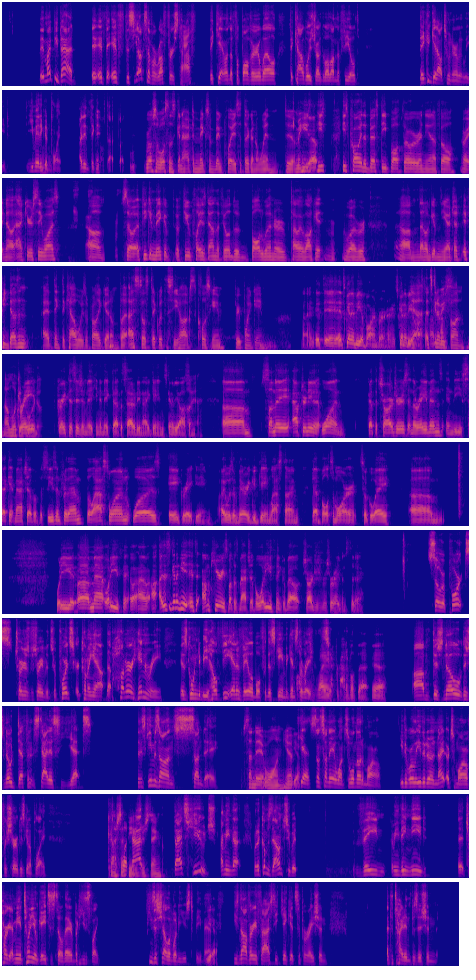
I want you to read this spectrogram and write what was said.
it might be bad. If the if the Seahawks have a rough first half, they can't run the football very well. The Cowboys drive the ball down the field. They could get out to an early lead. You made a good Mhm. point. I didn't think about that, but Russell Wilson's gonna have to make some big plays if they're gonna win. Too. I mean, he's Yep. he's he's probably the best deep ball thrower in the NFL right now, accuracy wise. Um, so if he can make a, a few plays down the field to Baldwin or Tyler Lockett or whoever, um, that'll give him the edge. If, if he doesn't, I think the Cowboys will probably get him. But I still stick with the Seahawks. Close game, three point game. It, it, it's going to be a barn burner. It's going to be yeah, awesome. it's gonna be fun. I'm looking great. forward to it. Great decision making to make that the Saturday night game. It's going to be Oh, awesome. yeah. Um, Sunday afternoon at one, got the Chargers and the Ravens in the second matchup of the season for them. The last one was a great game. It was a very good game last time that Baltimore took away. Um, what do you, uh, Matt? What do you think? Uh, I, this is going to be. It's, I'm curious about this matchup, but what do you think about Chargers versus Ravens today? So reports, Chargers vs Ravens. Reports are coming out that Hunter Henry is going to be healthy and available for this game against the Oh, that's Ravens. Right, I forgot about that. Yeah. Um, there's no there's no definite status yet. This game is on Sunday. Sunday at one. Yep. Yeah. Yeah, it's on Sunday at one, so we'll know tomorrow. Either we'll either do tonight or tomorrow for sure if he's gonna play. Gosh, But that'd be that- interesting. That's huge. I mean that when it comes down to it, they I mean they need a target. I mean Antonio Gates is still there, but he's like he's a shell of what he used to be, man. Yeah. He's not very fast. He can't get separation at the tight end position.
